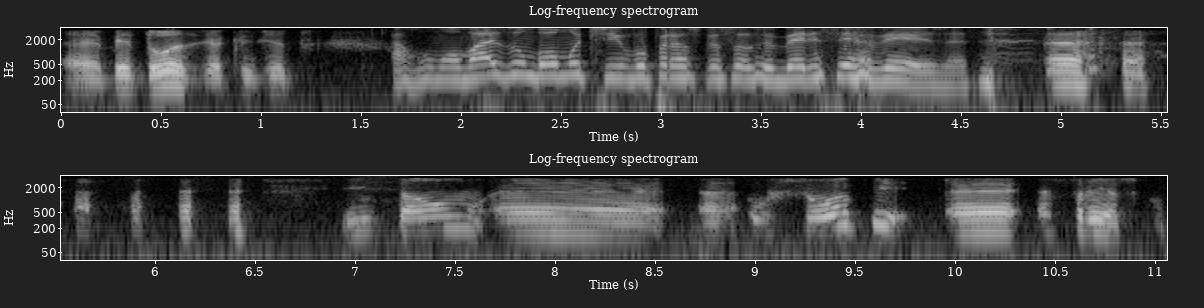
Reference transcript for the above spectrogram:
É, B12, acredito. Arrumou mais um bom motivo para as pessoas beberem cerveja. É. Então, é, é, o chopp é, é, fresco.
